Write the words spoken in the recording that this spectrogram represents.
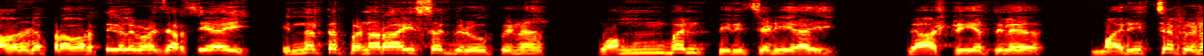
അവരുടെ പ്രവർത്തികൾ ഇവിടെ ചർച്ചയായി. ഇന്നത്തെ പിണറായിസ ഗ്രൂപ്പിന് വമ്പൻ തിരിച്ചടിയായി. രാഷ്ട്രീയത്തിൽ മരിച്ച പിണ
